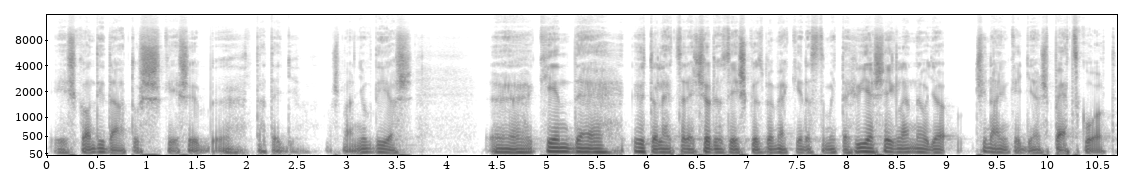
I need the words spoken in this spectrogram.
és kandidátus később, tehát egy most már nyugdíjas ként, de őtől egyszer egy sörözés közben megkérdeztem, hogy te hülyeség lenne, hogy a, csináljunk egy ilyen speckolt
